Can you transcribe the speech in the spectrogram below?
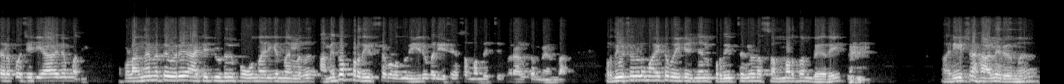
ചിലപ്പോൾ ശരിയായാലും മതി. അപ്പോൾ അങ്ങനത്തെ ഒരു ആറ്റിറ്റ്യൂഡിൽ പോകുന്നതായിരിക്കും നല്ലത്. അമിത പ്രതീക്ഷകളൊന്നും ഈ ഒരു പരീക്ഷയെ സംബന്ധിച്ച് ഒരാൾക്കും വേണ്ട. പ്രതീക്ഷകളുമായിട്ട് പോയി കഴിഞ്ഞാൽ പ്രതീക്ഷകളുടെ സമ്മർദ്ദം പേറി പരീക്ഷ ഹാളിലിരുന്ന്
